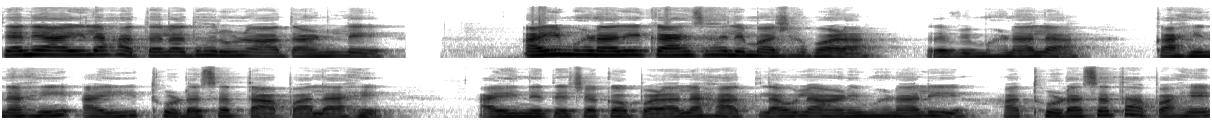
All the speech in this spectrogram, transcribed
त्याने आईला हाताला धरून आत आणले. आई म्हणाली काय झाले माझ्या बाळा? रवी म्हणाला काही नाही आई थोडासा ताप आला आहे. आईने त्याच्या कपाळाला हात लावला आणि म्हणाली हा थोडासा ताप आहे?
